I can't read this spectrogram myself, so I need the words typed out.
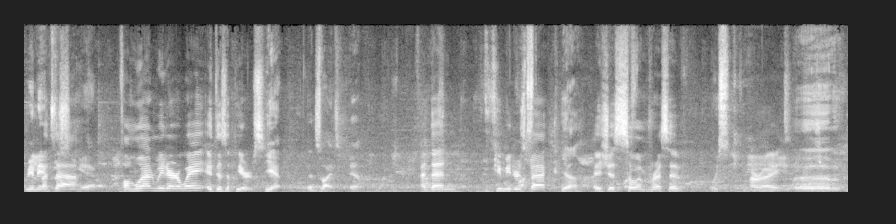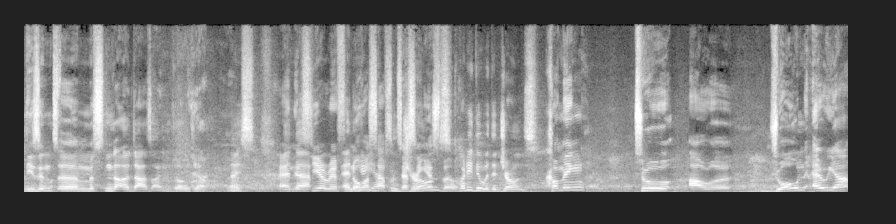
really but uh, interesting. yeah. from one meter away, it disappears. yeah, that's right. Yeah. And then a few meters back, Yeah. it's just so impressive. All right, Ähm, die sind, äh, müssten da, da sein, glaube ich, ja. nice. And it's here with and Nova here you have Star some processing as drones. well. What do you do with the drones? coming to our drone area.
